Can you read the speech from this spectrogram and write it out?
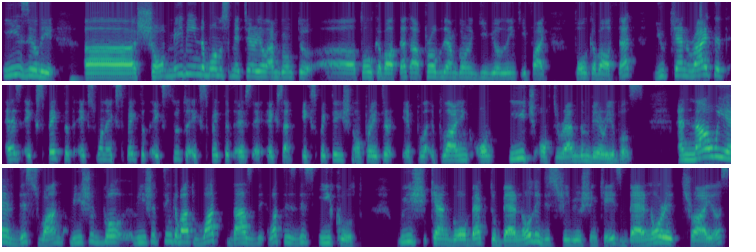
easily uh, show, maybe in the bonus material, I'm going to uh, talk about that. Uh, probably I'm going to give you a link if I talk about that. You can write it as expected x1, expected x2 to expected as xn, expectation operator applying on each of the random variables. And now we have this one, we should go, we should think about what does, the, what is this equal to? We can go back to Bernoulli distribution case, Bernoulli trials.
